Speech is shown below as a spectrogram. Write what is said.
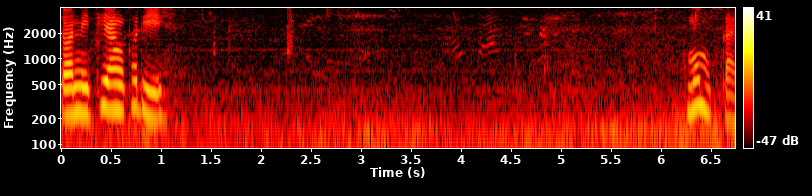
ตอนนี้เที่ยงพอดีมุมไก่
